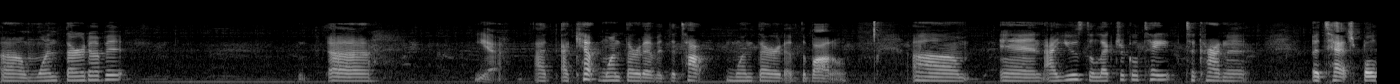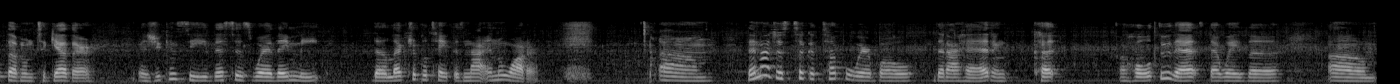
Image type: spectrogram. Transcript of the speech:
um, one third of it. Uh, yeah, I, I kept one third of it, the top one third of the bottle. Um, and I used electrical tape to kind of attach both of them together. As you can see, this is where they meet the electrical tape is not in the water. Um, then I just took a Tupperware bowl that I had and cut a hole through that. That way the um,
